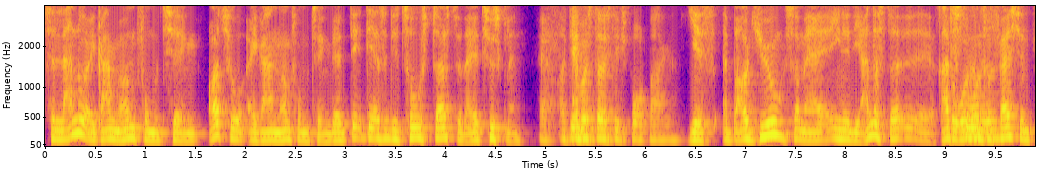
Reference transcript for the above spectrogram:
Zalando er i gang med omformatering. Otto er i gang med omformatering. Det, det, det er altså de to største, der er i Tyskland. Ja, og det er vores største eksportmarked. Yes, About You, som er en af de andre større, øh, ret store, store for fashion,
